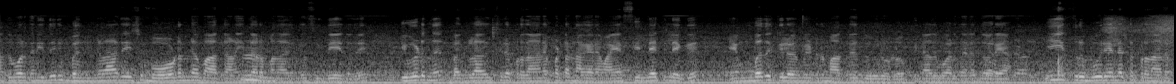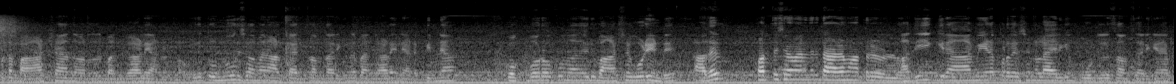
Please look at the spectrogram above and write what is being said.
അതുപോലെ തന്നെ ഇതൊരു ബംഗ്ലാദേശ് ബോർഡറിന്റെ ഭാഗത്താണ് ഈ ധർമ്മനഗർ സ്ഥിതി ചെയ്യുന്നത്. ഇവിടുന്ന് ബംഗ്ലാദേശിലെ പ്രധാനപ്പെട്ട നഗരമായ സില്ലറ്റിലേക്ക് എൺപത് കിലോമീറ്റർ മാത്രമേ ദൂരമുള്ളൂ. പിന്നെ അതുപോലെ തന്നെ എന്താ പറയുക ഈ ത്രിപുരയിലത്തെ പ്രധാനപ്പെട്ട ഭാഷ എന്ന് പറയുന്നത് ബംഗാളിയാണ് കേട്ടോ. ഒരു തൊണ്ണൂറ് ശതമാനം ആൾക്കാർ സംസാരിക്കുന്നത് ബംഗാളി തന്നെയാണ് പിന്നെ കൊക്ബോറോക്ക് എന്ന് പറഞ്ഞ ഒരു ഭാഷ കൂടിയുണ്ട്. അത് പത്ത് ശതമാനത്തിന് താഴെ മാത്രമേ ഉള്ളൂ. അത് ഈ ഗ്രാമീണ പ്രദേശങ്ങളിലായിരിക്കും കൂടുതൽ സംസാരിക്കുന്നത്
